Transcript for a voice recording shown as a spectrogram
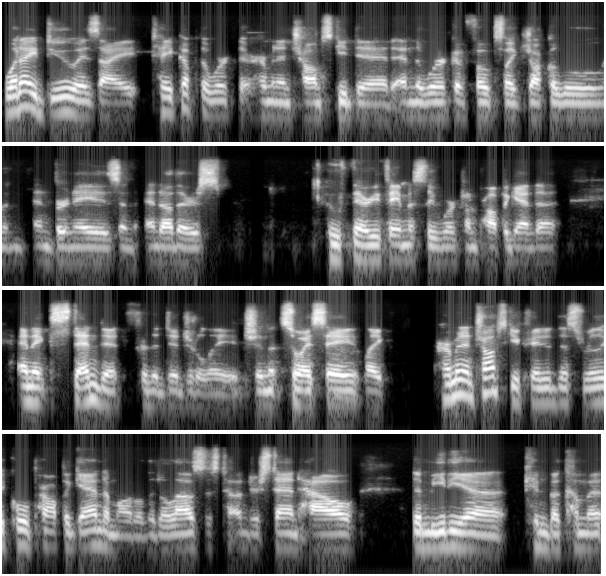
what I do is I take up the work that Herman and Chomsky did and the work of folks like Jacques Ellul and, and Bernays and, and others who very famously worked on propaganda and extend it for the digital age. And so I say, like, Herman and Chomsky created this really cool propaganda model that allows us to understand how the media can become a,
